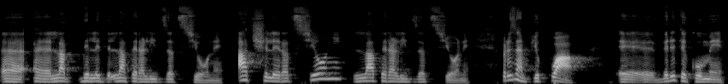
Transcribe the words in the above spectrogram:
eh, eh, la, delle lateralizzazioni. Accelerazioni, lateralizzazione. Per esempio qua, eh, vedete come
